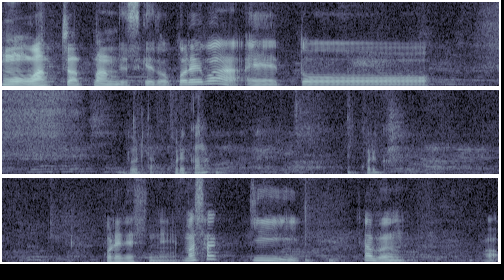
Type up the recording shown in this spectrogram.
うもう終わっちゃったんですけどこれはえっ、ー、とどれだ？これかな？これか。これですね。まあさっき多分あ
